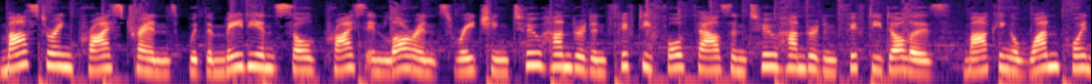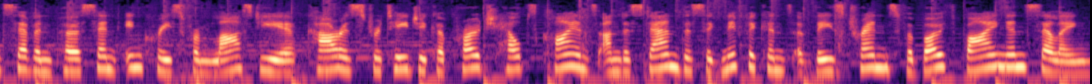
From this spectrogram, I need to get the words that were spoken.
Mastering price trends, with the median sold price in Lawrence reaching $254,250, marking a 1.7% increase from last year, Cara's strategic approach helps clients understand the significance of these trends for both buying and selling.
